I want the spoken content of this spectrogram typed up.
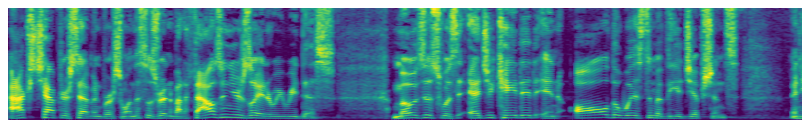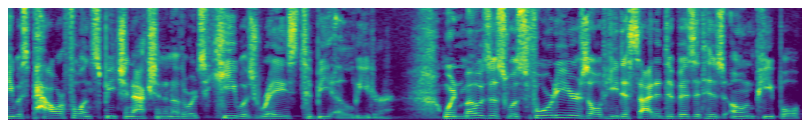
Acts chapter 7, verse 1. This was written about a thousand years later. We read this Moses was educated in all the wisdom of the Egyptians, and he was powerful in speech and action. In other words, he was raised to be a leader. When Moses was 40 years old, he decided to visit his own people,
